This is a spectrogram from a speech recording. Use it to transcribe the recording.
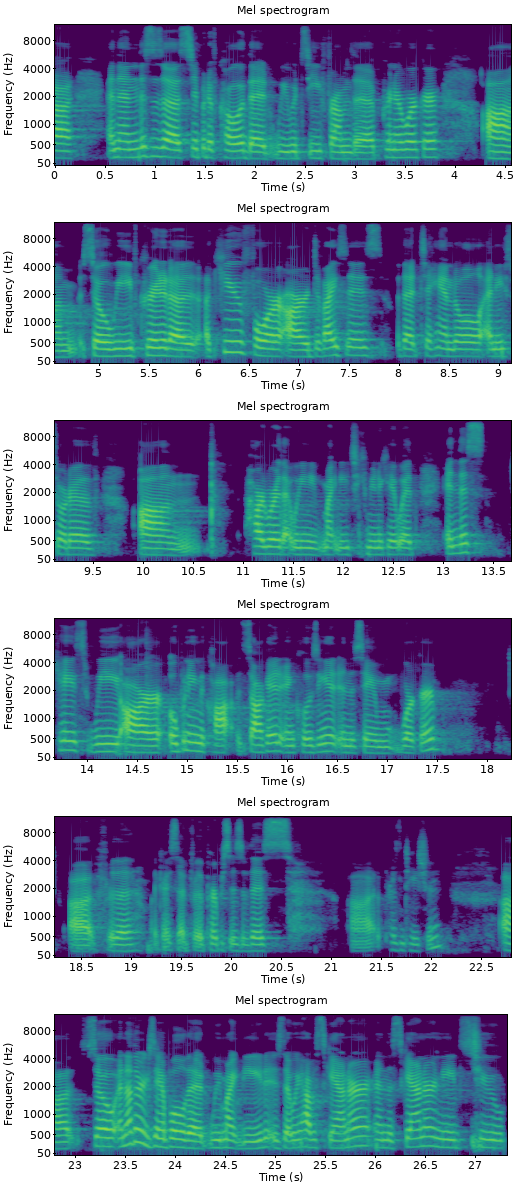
Uh, and then this is a snippet of code that we would see from the printer worker. Um, so we've created a, a, queue for our devices that to handle any sort of um, hardware that we might need to communicate with. In this case, we are opening the socket and closing it in the same worker uh, for the, like I said, for the purposes of this uh, presentation. Uh, so another example that we might need is that we have a scanner and the scanner needs to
